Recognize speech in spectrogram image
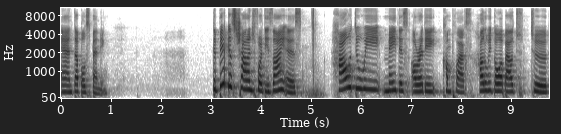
and double spending. The biggest challenge for design is how do we make this already complex? How do we go about to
